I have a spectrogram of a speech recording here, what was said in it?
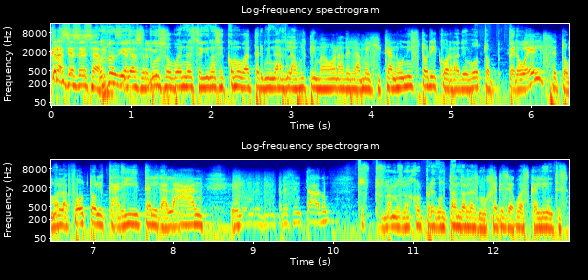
Gracias, César. Buenos días, ya se Luis. puso bueno esto. Yo no sé cómo va a terminar la última hora de la mexicana. Un histórico radiovoto. Pero él se tomó la foto, el carita, el galán, el hombre bien presentado. Entonces, pues vamos mejor preguntando a las mujeres de Aguascalientes.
